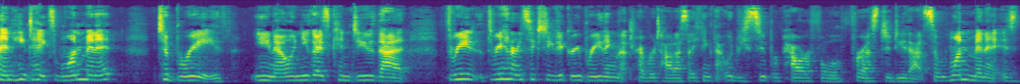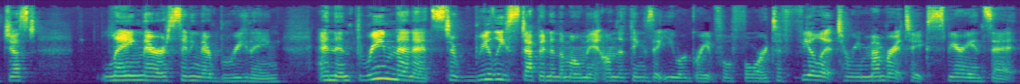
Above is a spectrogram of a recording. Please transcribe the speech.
And he takes one minute to breathe you know and you guys can do that three 360 degree breathing that Trevor taught us. I think that would be super powerful for us to do that. So one minute is just laying there, sitting there, breathing. And then three minutes to really step into the moment on the things that you are grateful for, to feel it, to remember it, to experience it.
